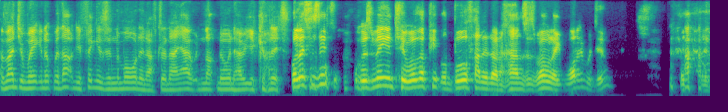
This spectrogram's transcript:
Imagine waking up with that on your fingers in the morning after a night out and not knowing how you got it. Well, this is it. It was me and two other people both had it on hands as well. Like, what did we do?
